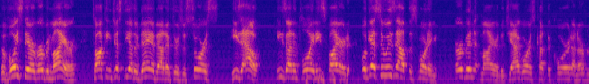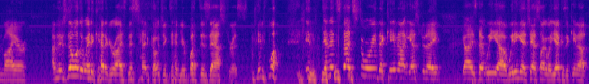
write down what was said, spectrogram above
the voice there of Urban Meyer talking just the other day about if there's a source, he's out. He's unemployed. He's fired. Well, guess who is out this morning? Urban Meyer. The Jaguars cut the cord on Urban Meyer I mean, there's no other way to categorize this head coaching tenure but disastrous. I mean, what? It, and it's that story that came out yesterday, guys, that we uh, we didn't get a chance to talk about yet because it came out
